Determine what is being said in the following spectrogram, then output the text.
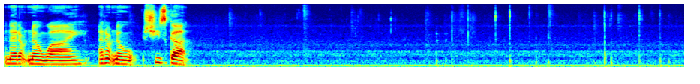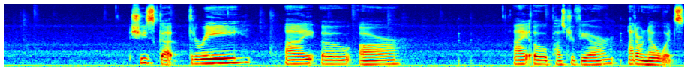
And I don't know why. I don't know. She's got. She's got three I O R I O apostrophe R. I don't know what's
